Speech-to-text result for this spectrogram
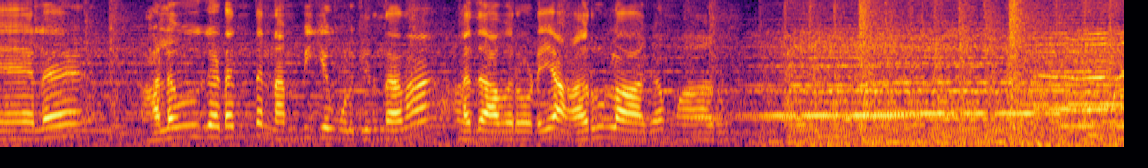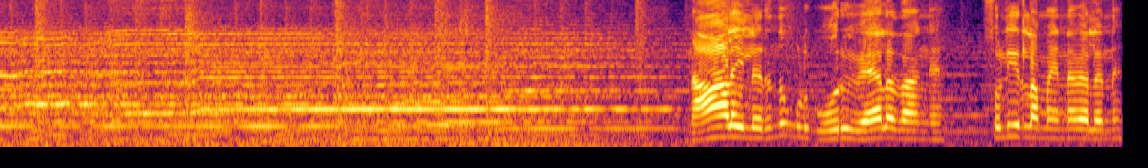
மேலே அளவு கடந்த நம்பிக்கை உங்களுக்கு இருந்தால் தான் அது அவருடைய அருளாக மாறும். நாளையிலேருந்து உங்களுக்கு ஒரு வேலை தாங்க. சொல்லிடலாமா என்ன வேலைன்னு?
